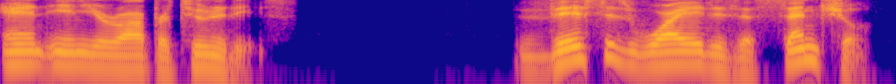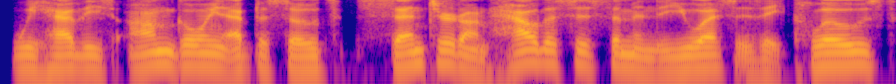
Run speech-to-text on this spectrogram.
and in your opportunities. This is why it is essential we have these ongoing episodes centered on how the system in the US is a closed,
